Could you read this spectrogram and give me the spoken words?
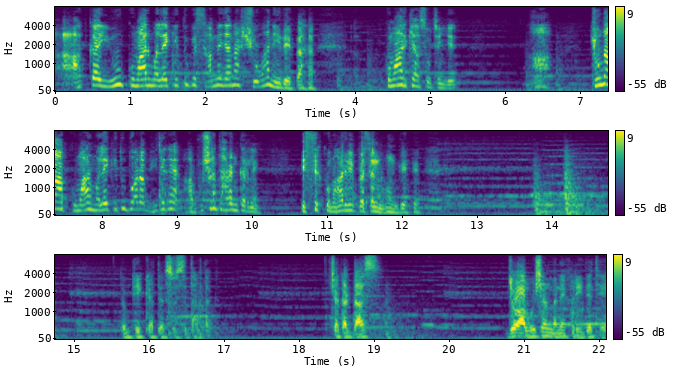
आपका यूँ कुमार मलय केतु के सामने जाना शोभा नहीं देता। कुमार क्या सोचेंगे? हाँ क्यों ना आप कुमार मलय केतु द्वारा भेजे गए आभूषण धारण कर लें? इससे कुमार भी प्रसन्न होंगे। तुम ठीक कहते हो सुसिद्धार्थक शकटदास जो आभूषण मैंने खरीदे थे,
